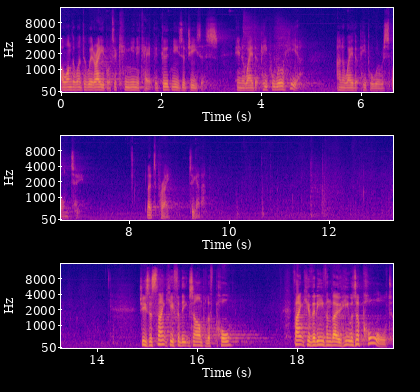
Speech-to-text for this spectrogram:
I wonder whether we're able to communicate the good news of Jesus in a way that people will hear and a way that people will respond to. Let's pray together. Jesus, thank you for the example of Paul. Thank you that even though he was appalled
